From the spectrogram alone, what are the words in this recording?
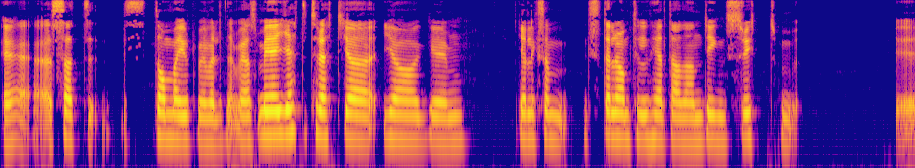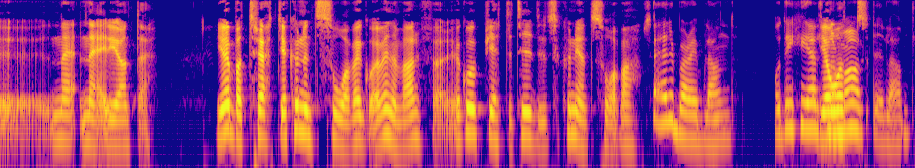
Eh, så att de har gjort mig väldigt nervös. Men jag är jättetrött. Jag, jag, eh, jag liksom ställer om till en helt annan dygnsrytm. Nej, nej, det gör jag inte. Jag är bara trött. Jag kunde inte sova igår. Jag vet inte varför. Jag går upp jättetidigt så kunde jag inte sova. Så är det bara ibland. Och det är helt Jag åt- normalt ibland.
